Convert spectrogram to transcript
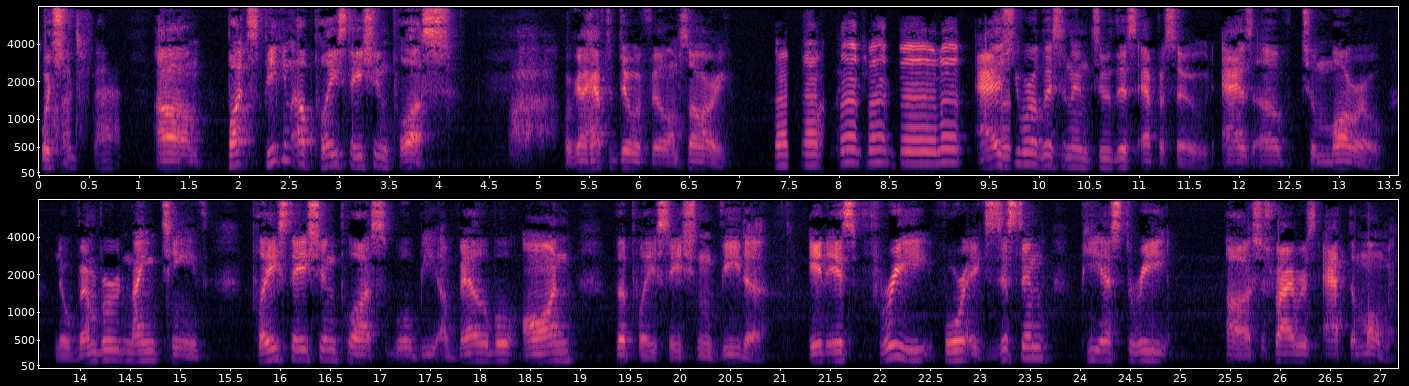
Which, That's fat. um, but speaking of PlayStation Plus, we're gonna have to do it, Phil. I'm sorry. As you are listening to this episode, as of tomorrow, November 19th, PlayStation Plus will be available on the PlayStation Vita. It is free for existing PS3 uh, subscribers at the moment.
